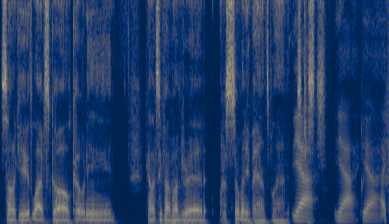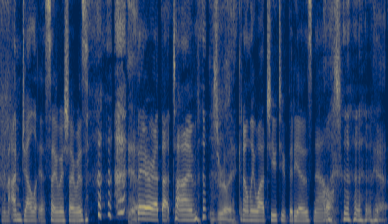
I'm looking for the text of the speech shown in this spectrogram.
Sonic Youth, Live Skull, Codeine, Galaxie 500. There There's so many bands playing. It's Yeah. just- yeah, yeah. I can. I'm jealous. I wish I was Yeah. there at that time. it was really can only watch YouTube videos now. awesome. yeah.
